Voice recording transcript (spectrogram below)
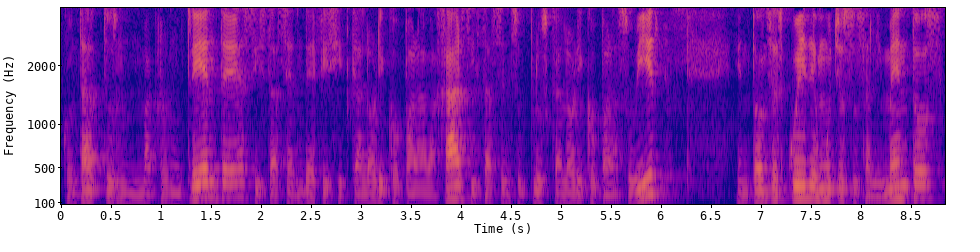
contar tus macronutrientes, si estás en déficit calórico para bajar, si estás en su plus calórico para subir. Entonces cuiden mucho sus alimentos,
